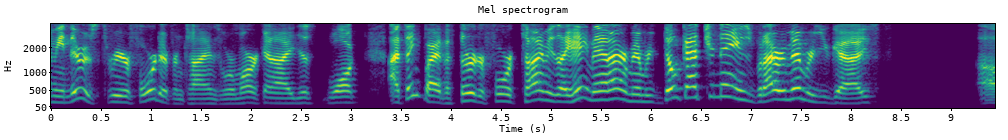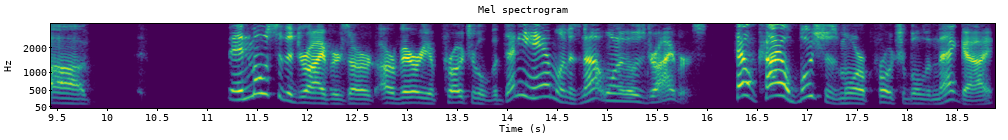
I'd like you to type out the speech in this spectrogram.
I mean there was three or four different times where mark and i just walked i think by the third or fourth time he's like hey man i remember don't got your names but i remember you guys uh and most of the drivers are are very approachable, but Denny Hamlin is not one of those drivers. Hell, Kyle Busch is more approachable than that guy.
